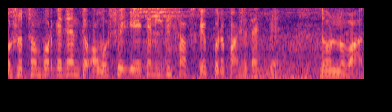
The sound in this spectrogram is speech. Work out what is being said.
ওষুধ সম্পর্কে জানতে অবশ্যই এই চ্যানেলটি সাবস্ক্রাইব করে পাশে থাকবে। ধন্যবাদ।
